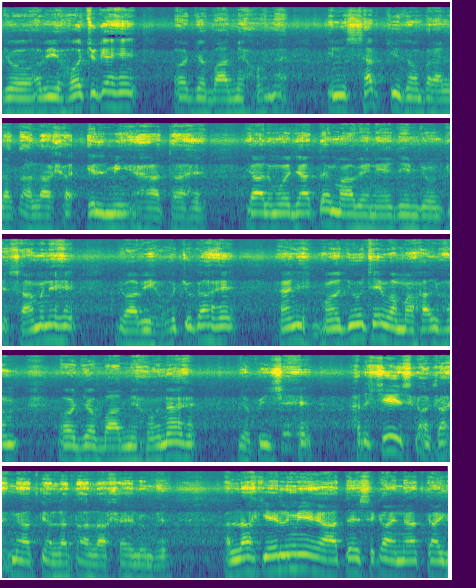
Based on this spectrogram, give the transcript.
جو ابھی ہو چکے ہیں اور جو بعد میں ہونا ہے۔ ان سب چیزوں پر اللہ تعالیٰ کا علمی احاطہ ہے۔ یا علم ہو جاتا ہے مابین عظیم جو ان کے سامنے ہیں، جو ابھی ہو چکا ہے ہاں جی موجود ہے وہ محلفم اور جو بعد میں ہونا ہے، جو پیچھے ہے ہر چیز کا کائنات کے اللہ تعالیٰ کا علم ہے۔ اللہ کے علمی احاطے سے کائنات کا ایک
